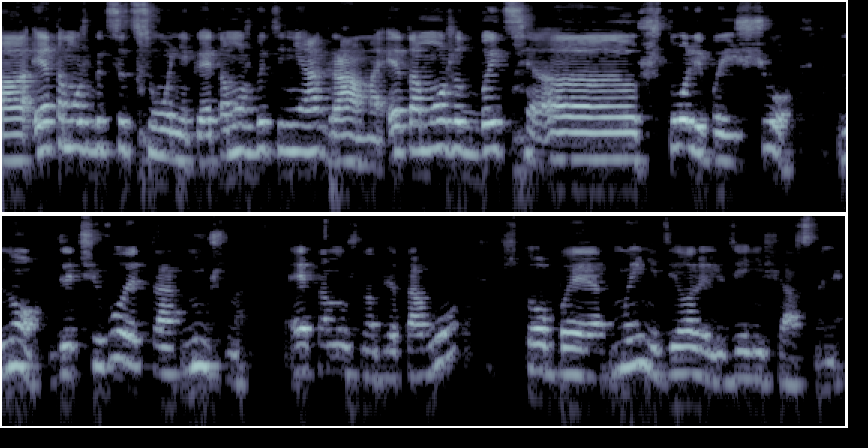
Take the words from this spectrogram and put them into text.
А, это может быть соционика, это может быть инеограмма, это может быть э, что-либо еще. Но для чего это нужно? Это нужно для того, чтобы мы не делали людей несчастными.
